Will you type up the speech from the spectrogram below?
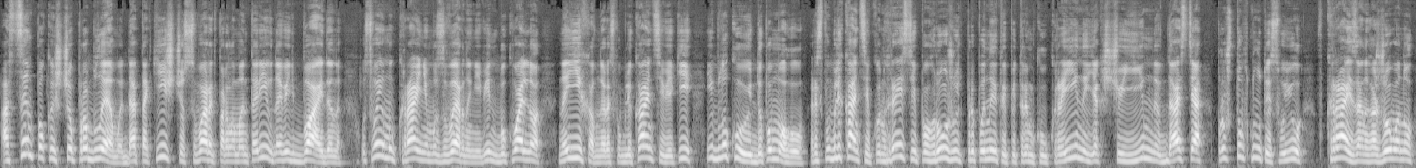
А з цим поки що проблеми, да такі, що сварить парламентарів навіть Байден у своєму крайньому зверненні. Він буквально наїхав на республіканців, які і блокують допомогу. Республіканці в конгресі погрожують припинити підтримку України, якщо їм не вдасться проштовхнути свою вкрай заангажовану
